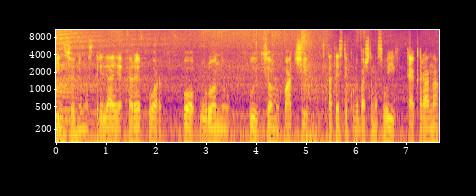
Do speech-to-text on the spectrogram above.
Він сьогодні настріляє рекорд по урону в цьому патчі. Статистику ви бачите на своїх екранах.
